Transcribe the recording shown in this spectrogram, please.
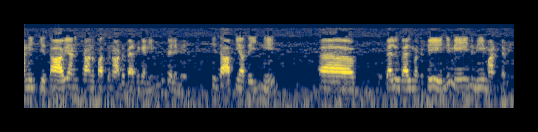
අනිත්‍යතාවය අනිච්ඡානුපස්සනාවට බැස ගැනීමට පෙළඹෙන්නේ. ඒ නිසා අපි අද ඉන්නේ බැලු බැලමට පේන්නේ මේ ඉන්නේ මේ මට්ටමේ.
